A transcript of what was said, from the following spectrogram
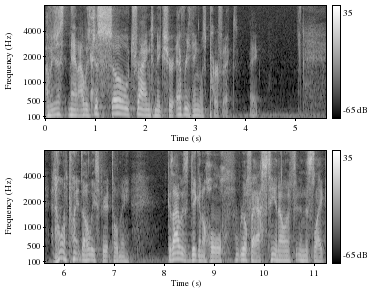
I was just, man, I was just so trying to make sure everything was perfect, right? And at one point, the Holy Spirit told me, because I was digging a hole real fast, you know, in this like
